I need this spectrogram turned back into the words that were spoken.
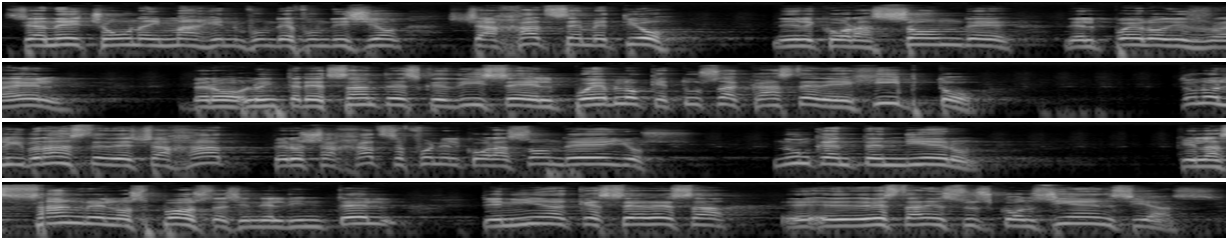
Se han hecho una imagen de fundición. Shahat se metió en el corazón de, del pueblo de Israel. Pero lo interesante es que dice el pueblo que tú sacaste de Egipto. Tú los libraste de Shahat, pero Shahat se fue en el corazón de ellos. Nunca entendieron que la sangre en los postes y en el dintel tenía que ser esa, eh, eh, debe estar en sus conciencias,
